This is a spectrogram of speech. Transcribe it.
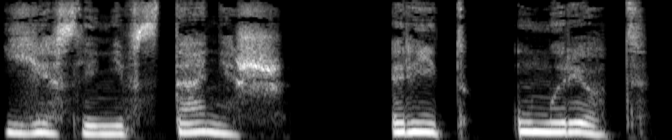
«Если не встанешь, Рид умрет».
